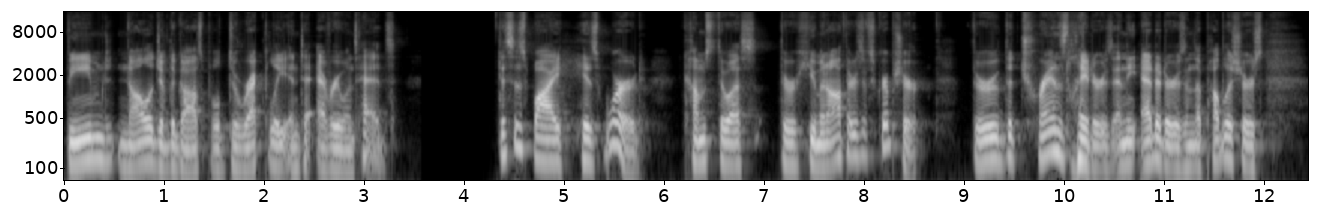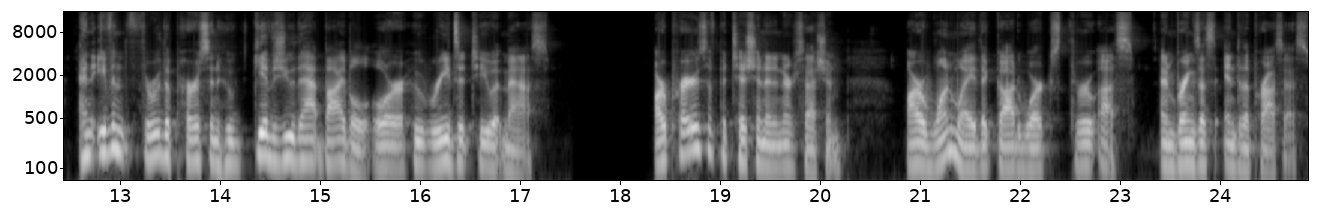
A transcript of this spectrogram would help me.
beamed knowledge of the gospel directly into everyone's heads. This is why His Word comes to us through human authors of Scripture, through the translators and the editors and the publishers, and even through the person who gives you that Bible or who reads it to you at Mass. Our prayers of petition and intercession are one way that God works through us and brings us into the process.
